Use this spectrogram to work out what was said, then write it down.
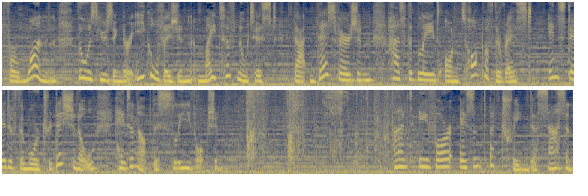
For one, those using their Eagle Vision might have noticed that this version has the blade on top of the wrist instead of the more traditional hidden up the sleeve option. And Eivor isn't a trained assassin.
